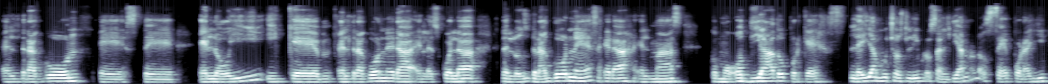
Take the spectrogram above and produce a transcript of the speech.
el dragón, este, Eloí y que el dragón era en la escuela de los dragones, era el más como odiado porque leía muchos libros al día, no lo sé, por allí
